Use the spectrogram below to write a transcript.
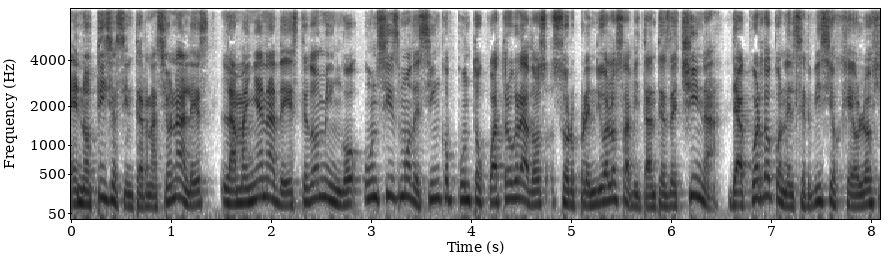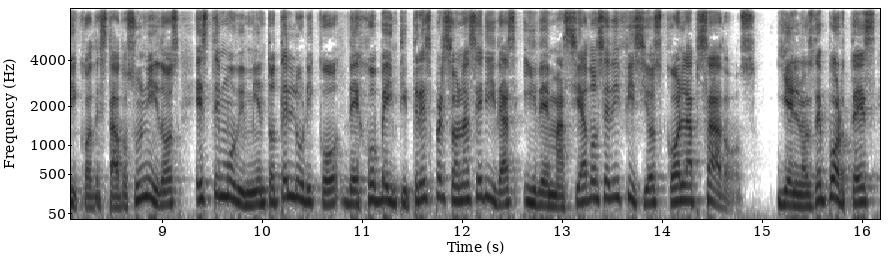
En noticias internacionales, la mañana de este domingo, un sismo de 5.4 grados sorprendió a los habitantes de China. De acuerdo con el Servicio Geológico de Estados Unidos, este movimiento telúrico dejó 23 personas heridas y demasiados edificios colapsados. Y en los deportes,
